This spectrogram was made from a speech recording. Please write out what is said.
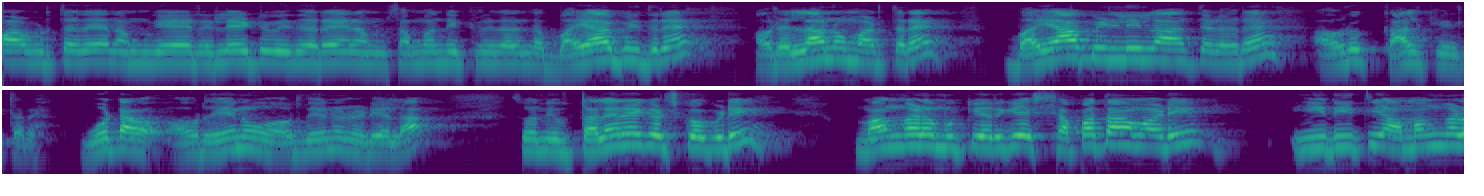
ಮಾಡಿಬಿಡ್ತದೆ, ನಮಗೆ ರಿಲೇಟಿವ್ ಇದ್ದಾರೆ ನಮ್ಮ ಸಂಬಂಧಿಕರು ಇದ್ದಾರೆ ಅಂತ ಭಯ ಬಿದ್ದರೆ ಅವರೆಲ್ಲಾನು ಮಾಡ್ತಾರೆ. ಭಯ ಬೀಳಲಿಲ್ಲ ಅಂತ ಹೇಳಿದ್ರೆ ಅವರು ಕಾಲು ಕೀಳ್ತಾರೆ. ಓಟ ಅವ್ರದ್ದೇನು ಅವ್ರದ್ದೇನು ನಡೆಯಲ್ಲ. ಸೊ ನೀವು ತಲೆನೇ ಕೆಡ್ಸ್ಕೊಬಿಡಿ. ಮಂಗಳ ಮುಖಿಯರಿಗೆ ಶಪಥ ಮಾಡಿ ಈ ರೀತಿ ಅಮಂಗಳ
